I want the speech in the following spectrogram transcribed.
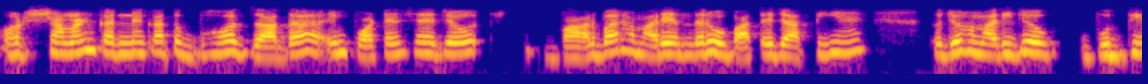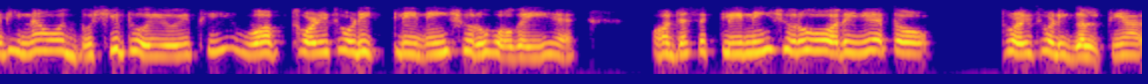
और श्रवण करने का तो बहुत ज़्यादा इम्पोर्टेंस है, जो बार बार हमारे अंदर वो बातें जाती हैं तो जो हमारी जो बुद्धि थी ना वो दूषित हुई हुई थी, वो अब थोड़ी थोड़ी क्लीनिंग शुरू हो गई है। और जैसे क्लीनिंग शुरू हो रही है तो थोड़ी थोड़ी गलतियाँ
